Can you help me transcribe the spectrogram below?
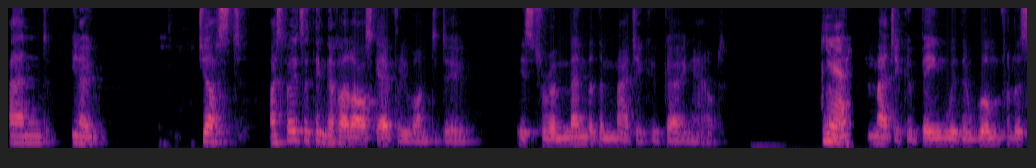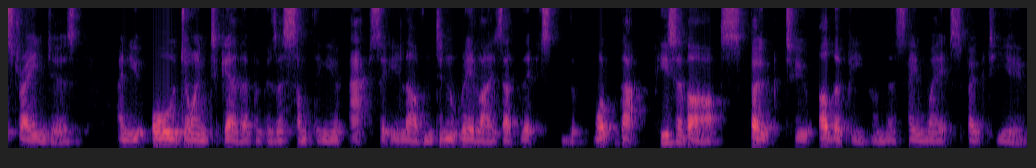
and you know, just I suppose the thing that I'd ask everyone to do is to remember the magic of going out. Yeah, the magic of being with a room full of strangers and you all join together because of something you absolutely love and didn't realize that it's what that piece of art spoke to other people in the same way it spoke to you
